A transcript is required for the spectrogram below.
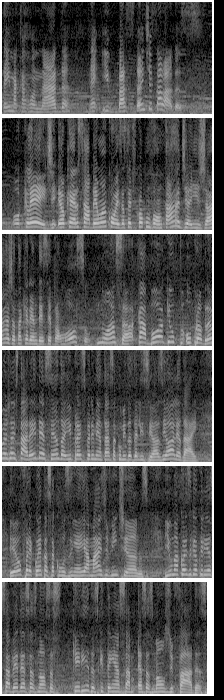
tem macarronada, né? E bastante saladas. Ô Cleide, eu quero saber uma coisa. Você ficou com vontade aí já? Já está querendo descer para almoço? Nossa, acabou aqui o, o programa, eu já estarei descendo aí para experimentar essa comida deliciosa. E olha, Dai, eu frequento essa cozinha aí há mais de 20 anos. E uma coisa que eu queria saber dessas nossas queridas que têm essa, essas mãos de fadas.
